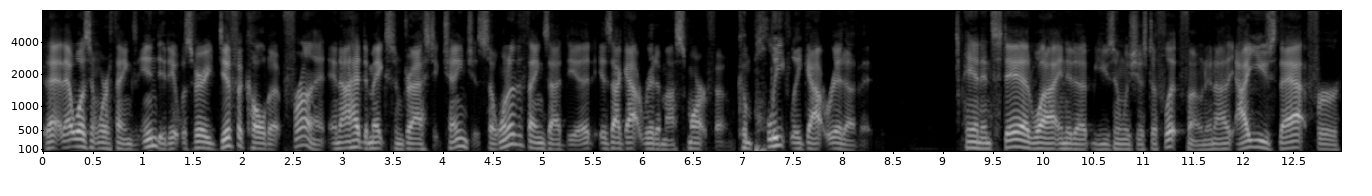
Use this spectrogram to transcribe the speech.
that that wasn't where things ended. It was very difficult up front, and I had to make some drastic changes. So one of the things I did is I got rid of my smartphone, completely got rid of it, and instead, what I ended up using was just a flip phone, and I, I used that for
